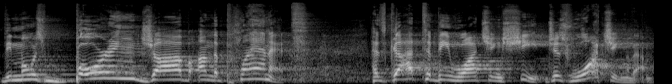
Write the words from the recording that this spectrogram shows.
The most boring job on the planet has got to be watching sheep, just watching them.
